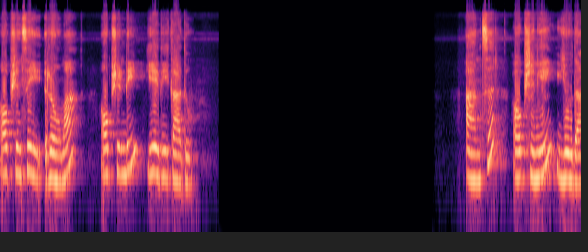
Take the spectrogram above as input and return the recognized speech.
option C రోమా ఆప్షన్ డి ఏదీ కాదు. ఆన్సర్ ఆప్షన్ ఏ యూదా.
